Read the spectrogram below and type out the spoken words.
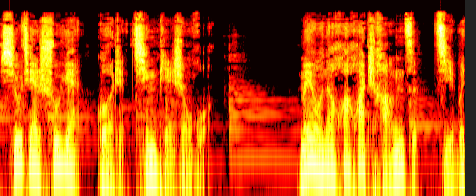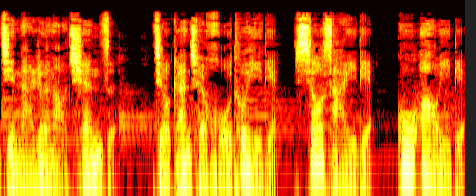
修建书院，过着清贫生活。没有那花花肠子，挤不进那热闹圈子，就干脆糊涂一点，潇洒一点，孤傲一点。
